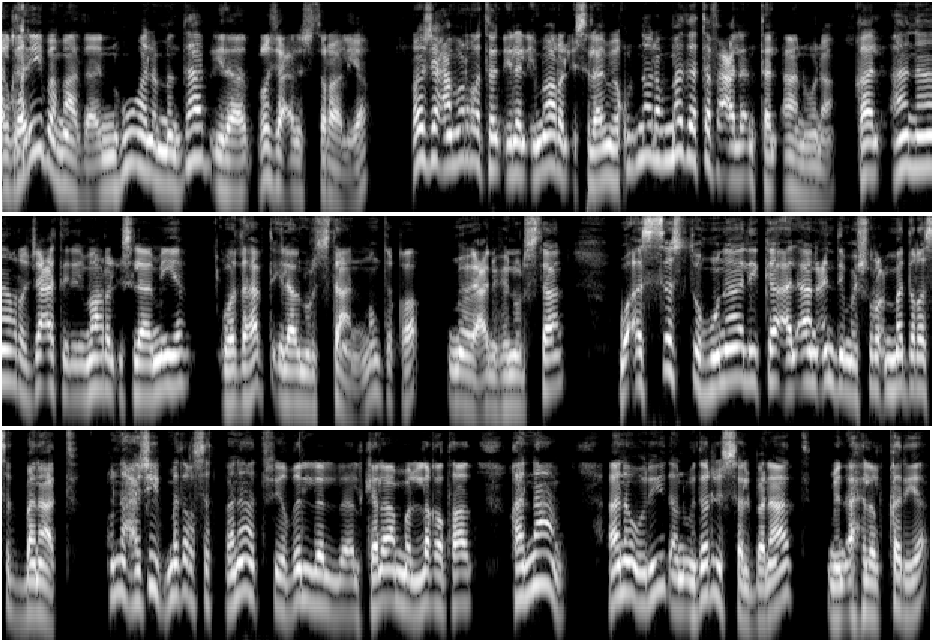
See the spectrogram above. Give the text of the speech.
الغريبة ماذا؟ أنه هو لما ذهب إلى رجع إلى أستراليا رجع مرة إلى الإمارة الإسلامية قلنا له ماذا تفعل أنت الآن هنا؟ قال أنا رجعت إلى الإمارة الإسلامية وذهبت إلى نورستان منطقة يعني في نورستان وأسست هنالك الآن عندي مشروع مدرسة بنات قلنا عجيب مدرسة بنات في ظل ال- الكلام اللغط هذا. قال نعم أنا أريد أن أدرس البنات من أهل القرية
